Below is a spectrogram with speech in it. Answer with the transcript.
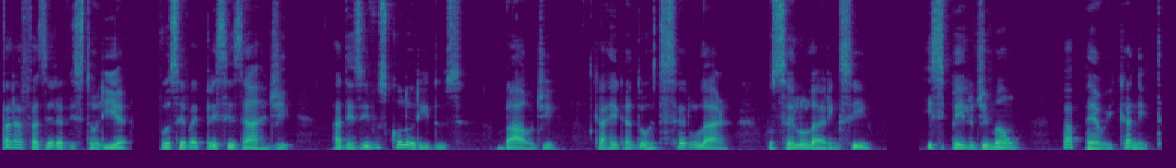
Para fazer a vistoria, você vai precisar de adesivos coloridos, balde, carregador de celular, o celular em si, espelho de mão, papel e caneta.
